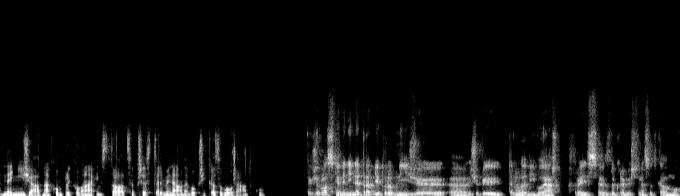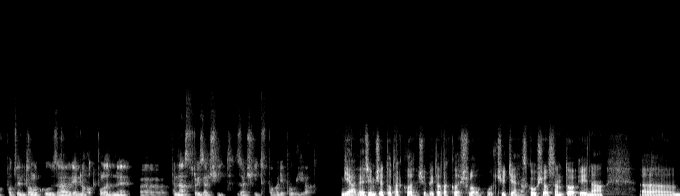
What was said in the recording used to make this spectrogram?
není žádná komplikovaná instalace přes terminál nebo příkazovou řádku. Takže vlastně není nepravděpodobný, že, že by tenhle vývojář, který se s Dockerem ještě nesetkal, mohl po tvým tolku za jedno odpoledne ten nástroj začít, začít v pohodě používat. Já věřím, že to takhle, že by to takhle šlo, určitě. Zkoušel jsem to i na, uh,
